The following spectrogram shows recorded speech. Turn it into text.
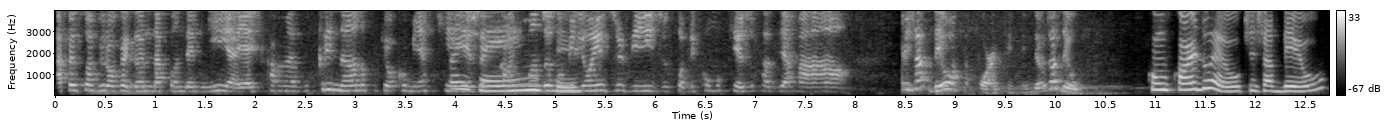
a pessoa virou vegana na pandemia e aí ficava me azucrinando porque eu comia queijo, Ai, ficava me mandando milhões de vídeos sobre como o queijo fazia mal. Já deu essa porta, entendeu? Já deu. Concordo eu que já deu.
